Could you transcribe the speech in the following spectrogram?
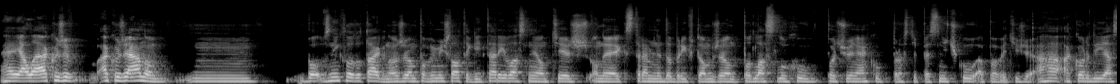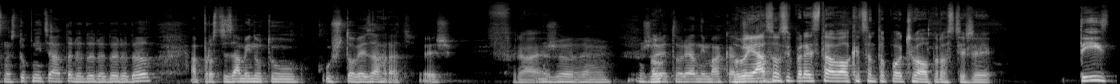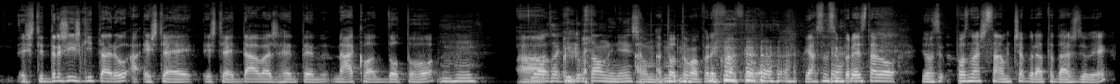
Hej, ale akože, akože áno, mm, bo vzniklo to tak, no, že on povymýšľal tie gitary, vlastne on tiež, on je extrémne dobrý v tom, že on podľa sluchu počuje nejakú proste pesničku a povie ti, že aha, akordy, jasné, stupnica, a proste za minútu už to vie zahrať, vieš. Frajer. Že, že je to riadny makač. Lebo ja no. som si predstavoval, keď som to počúval proste, že ty ešte držíš gitaru a ešte aj, ešte aj dávaš hen ten náklad do toho. Mm-hmm a, no taký brutálny nie som. A, a toto ma prekvapilo. Ja som si predstavil, ja si, poznáš Samča, brata Dažďoviek?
